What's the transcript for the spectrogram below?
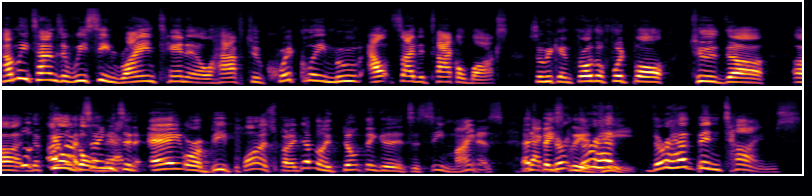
How many times have we seen Ryan Tannehill have to quickly move outside the tackle box so we can throw the football to the uh, Look, the field I'm not goal saying net? it's an A or a B plus, but I definitely don't think that it's a C minus. That's Zach, there- basically there a have, D. There have been times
